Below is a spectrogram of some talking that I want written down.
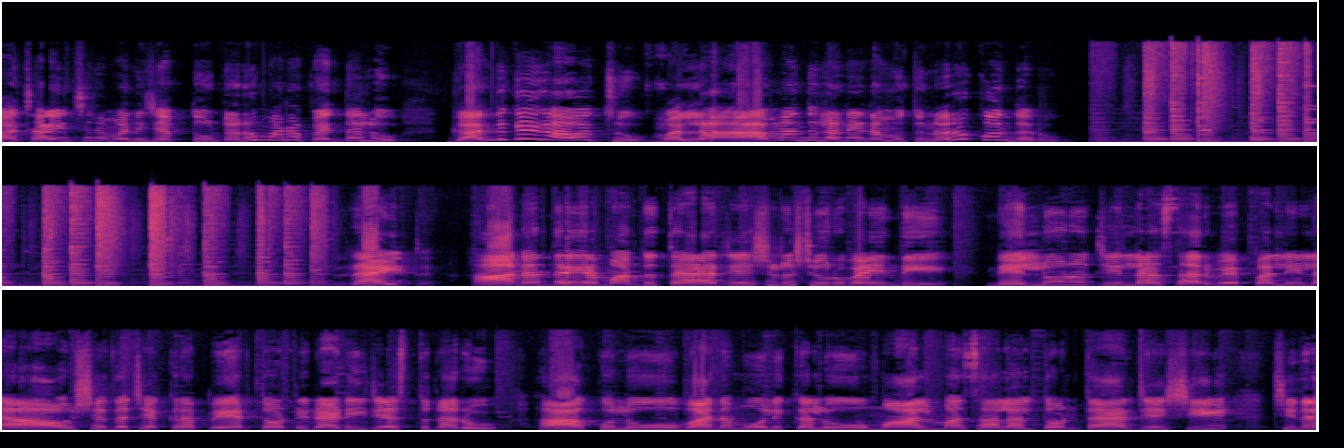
బచాయించినమని చెప్తూ ఉంటారు మన పెద్దలు. గందుకే కావచ్చు మళ్ళా ఆ మందులనే నమ్ముతున్నారు కొందరు. రైట్ ఆనందయ్య మందు తయారు చేసుడు శురువైంది. నెల్లూరు జిల్లా సర్వేపల్లిలా ఔషధ చక్ర పేరుతోటి రెడీ చేస్తున్నారు. ఆకులు వనమూలికలు మాల్ మసాలాలతో తయారు చేసి చిన్న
